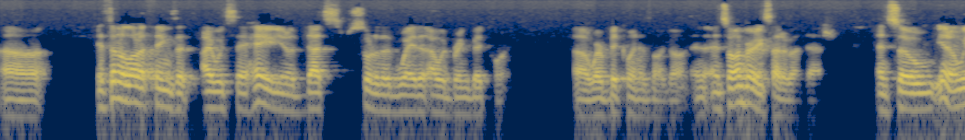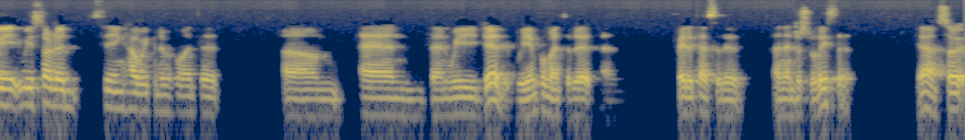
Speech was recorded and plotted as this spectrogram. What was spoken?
uh, it's done a lot of things that I would say, hey, you know, that's sort of the way that I would bring Bitcoin, uh, where Bitcoin has not gone, and, and so I'm very excited about Dash. And so you know, we we started seeing how we can implement it, um, and then we did. We implemented it and beta tested it, and then just released it. Yeah. So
